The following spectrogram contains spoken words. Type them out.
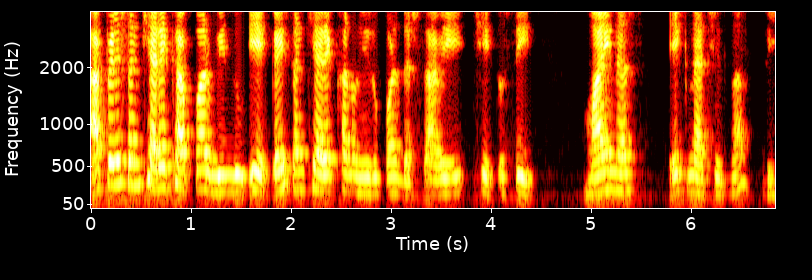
આપેલ સંખ્યા રેખા પર બિંદુ એ કઈ સંખ્યા રેખાનું નિરૂપણ દર્શાવે છે તો સી માઇનસ એકના છેદમાં બે.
